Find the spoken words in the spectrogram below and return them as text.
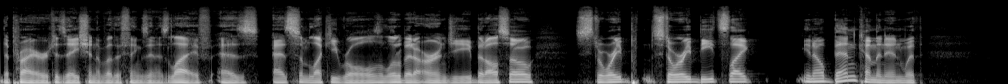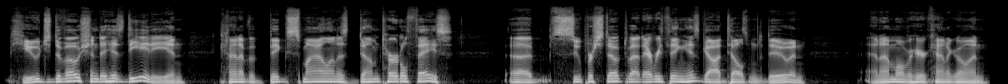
the prioritization of other things in his life as as some lucky rolls, a little bit of RNG, but also story story beats like you know Ben coming in with huge devotion to his deity and kind of a big smile on his dumb turtle face, uh, super stoked about everything his god tells him to do, and and I'm over here kind of going,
